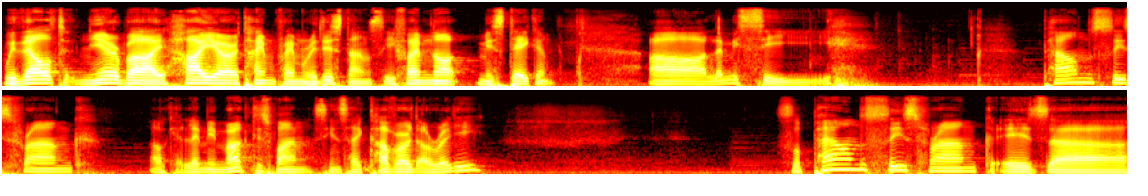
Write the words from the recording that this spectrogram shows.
without nearby higher time frame resistance, if I'm not mistaken. Uh, let me see. Pound Swiss franc. Okay, let me mark this one since I covered already. So pound Swiss franc is uh,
